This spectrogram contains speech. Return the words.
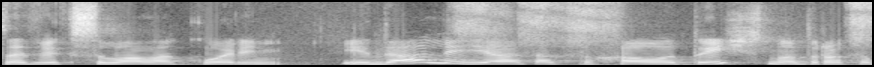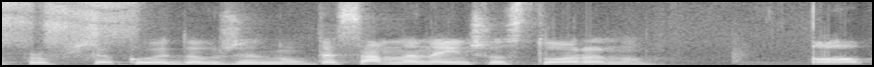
Зафіксувала корінь. І далі я так хаотично трохи пропшикую довжину. Те саме на іншу сторону. Оп,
